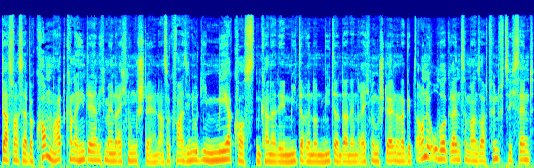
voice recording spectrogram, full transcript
das, was er bekommen hat, kann er hinterher nicht mehr in Rechnung stellen. Also quasi nur die Mehrkosten kann er den Mieterinnen und Mietern dann in Rechnung stellen. Und da gibt es auch eine Obergrenze, man sagt 50 Cent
